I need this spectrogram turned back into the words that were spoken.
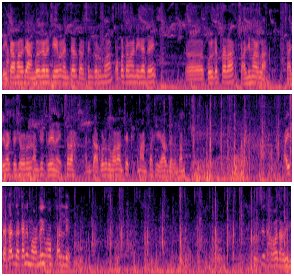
तर इथं आम्हाला ते आंघोळ करायची आहे पण नंतर दर्शन करून मग वापस आम्हाला निघायचं आहे कोलकाताला शालिमारला. शालिमार स्टेशनवरून आमची ट्रेन आहे. चला आणि दाखवतो तुम्हाला आमच्या माणसाची घाप झालं. ना आई सकाळी सकाळी मॉर्निंग वॉक चालले. तुमची धावा धावी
